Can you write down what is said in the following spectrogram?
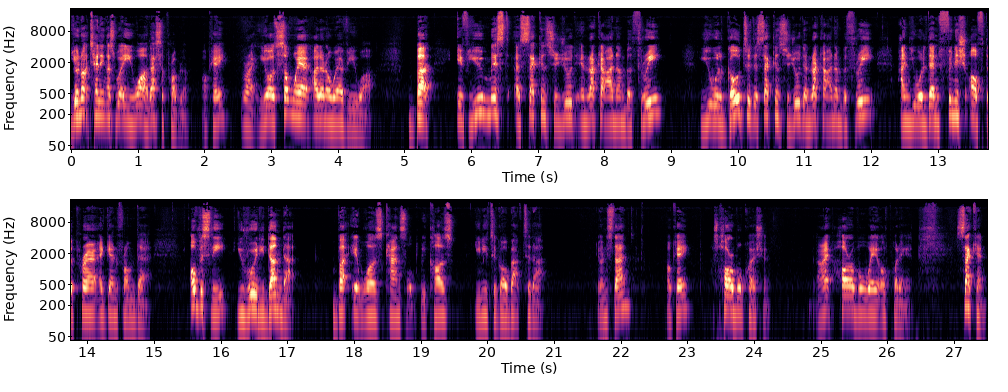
you're not telling us where you are. That's the problem. Okay? Right. You're somewhere, I don't know, wherever you are. But if you missed a second sujood in raka'ah number three, you will go to the second sujood in raka'ah number three and you will then finish off the prayer again from there. Obviously, you've already done that, but it was cancelled because you need to go back to that. You understand? Okay? That's horrible question. All right? Horrible way of putting it. Second,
